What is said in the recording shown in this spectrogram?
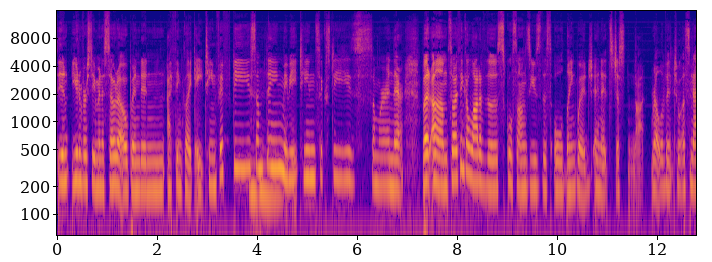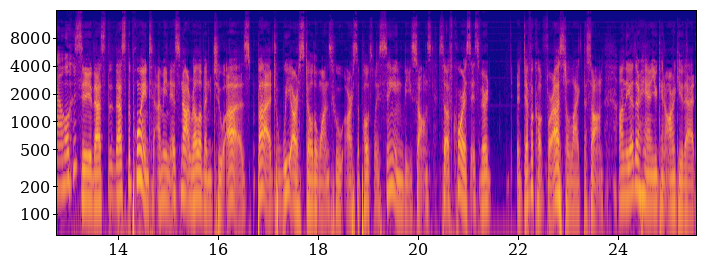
yeah. the University of Minnesota opened in I think like 1850 mm-hmm. something, maybe 1860s, somewhere in there. But um, so I think a lot of the school songs use this old language, and it's just not relevant to us now. See, that's the, that's the point. I mean, it's not relevant to us, but we are still the ones who are supposedly singing these songs. So, of course, it's very difficult for us to like the song. On the other hand, you can argue that,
